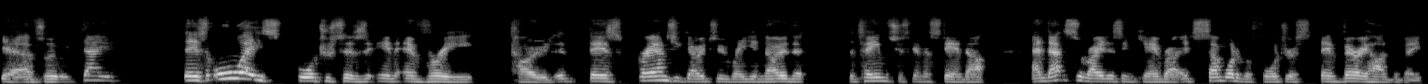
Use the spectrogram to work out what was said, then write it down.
Yeah, absolutely. Dave, there's always fortresses in every code. It- There's grounds you go to where you know that the team's just going to stand up. And that's the Raiders in Canberra. It's somewhat of a fortress. They're very hard to beat.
